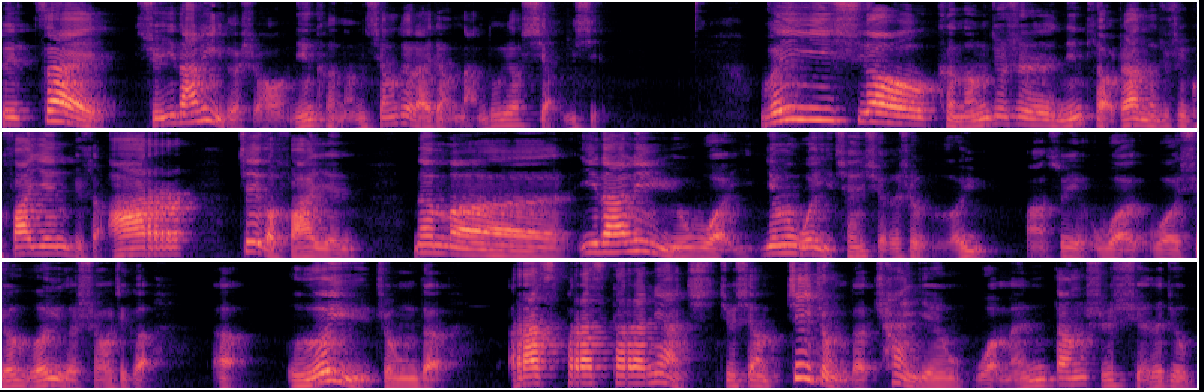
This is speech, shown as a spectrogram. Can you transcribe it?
所以在学意大利语的时候，您可能相对来讲难度要小一些。唯一需要可能就是您挑战的就是一个发音，比如说 r 这个发音。那么意大利语，我因为我以前学的是俄语啊，所以我我学俄语的时候，这个呃俄语中的 raspras t a r a n i a c 就像这种的颤音，我们当时学的就。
